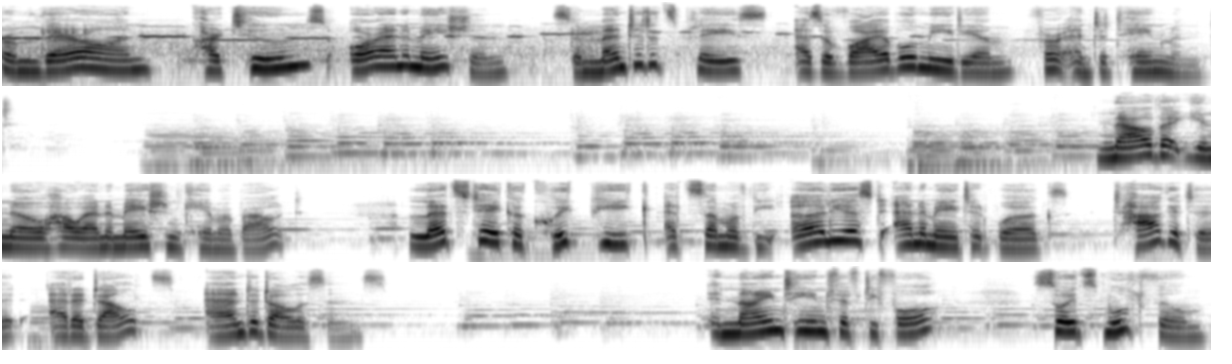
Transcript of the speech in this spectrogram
From there on, cartoons or animation cemented its place as a viable medium for entertainment. Now that you know how animation came about, let's take a quick peek at some of the earliest animated works targeted at adults and adolescents. In 1954, Soyuzmultfilm,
